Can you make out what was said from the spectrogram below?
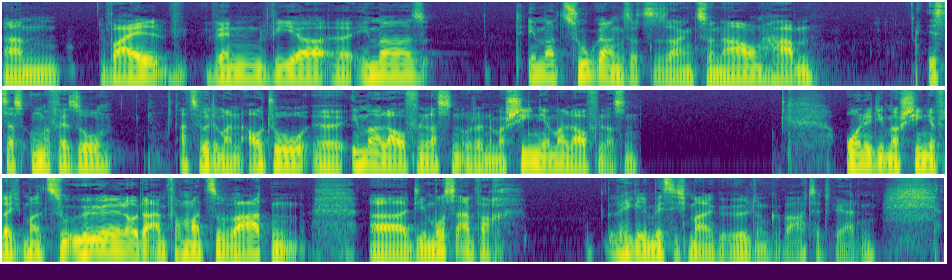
Ähm, weil wenn wir äh, immer, immer Zugang sozusagen zur Nahrung haben, ist das ungefähr so, als würde man ein Auto äh, immer laufen lassen oder eine Maschine immer laufen lassen ohne die Maschine vielleicht mal zu ölen oder einfach mal zu warten. Äh, die muss einfach regelmäßig mal geölt und gewartet werden.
